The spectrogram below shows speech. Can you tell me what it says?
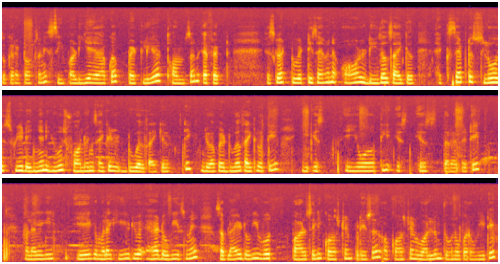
So correct option is C part ये है आपका पेटलियर थॉम्सन इफ़ेक्ट। इसके बाद 287 है all diesel cycle except slow speed engine use following cycle dual cycle ठीक? जो आपका डुअल साइकिल होती है, ये इस, ये होती है, इस इस तरह से, ठीक? मतलब कि एक मतलब हीट जो ऐड होगी, इसमें सप्लाइड होगी, वो पार्सली कांस्टेंट प्रेशर और कांस्टेंट वॉल्यूम दोनों पर होगी, ठीक?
